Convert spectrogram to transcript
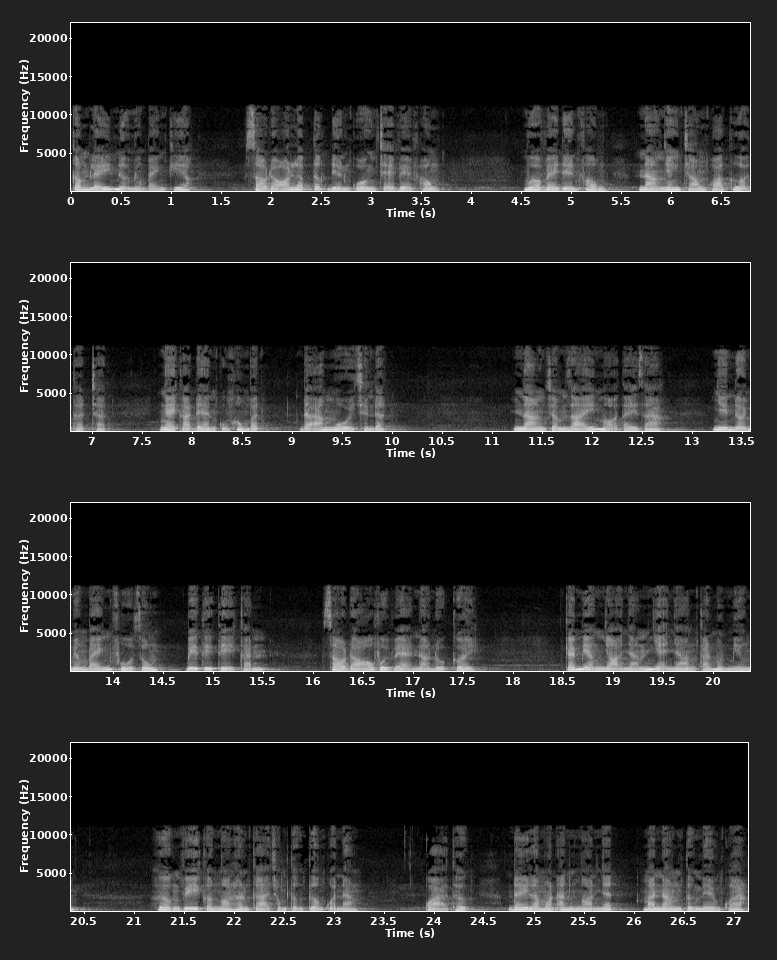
cầm lấy nửa miếng bánh kia. Sau đó lập tức điên cuồng chạy về phòng. Vừa về đến phòng, nàng nhanh chóng khóa cửa thật chặt, ngay cả đèn cũng không bật, đã ngồi trên đất. Nàng chậm rãi mở tay ra, nhìn nửa miếng bánh phủ dung bị tỉ tỉ cắn, sau đó vui vẻ nở nụ cười. Cái miệng nhỏ nhắn nhẹ nhàng cắn một miếng, hương vị còn ngon hơn cả trong tưởng tượng của nàng. Quả thực, đây là món ăn ngon nhất mà nàng từng nếm qua.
